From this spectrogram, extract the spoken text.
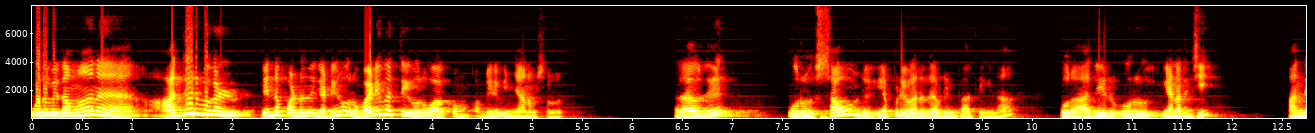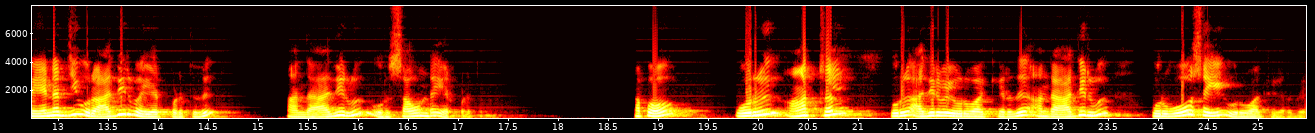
ஒரு விதமான அதிர்வுகள் என்ன பண்ணுதுன்னு கேட்டிங்கன்னா ஒரு வடிவத்தை உருவாக்கும் அப்படின்னு விஞ்ஞானம் சொல்லுது. அதாவது ஒரு சவுண்டு எப்படி வருது அப்படின்னு பார்த்தீங்கன்னா ஒரு அதிர் ஒரு எனர்ஜி அந்த எனர்ஜி ஒரு அதிர்வை ஏற்படுத்துது. அந்த அதிர்வு ஒரு சவுண்டை ஏற்படுத்துது. அப்போது ஒரு ஆற்றல் ஒரு அதிர்வை உருவாக்குகிறது. அந்த அதிர்வு ஒரு ஓசையை உருவாக்குகிறது.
